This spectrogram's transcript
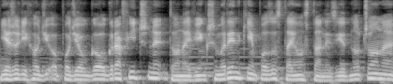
Jeżeli chodzi o podział geograficzny, to największym rynkiem pozostają Stany Zjednoczone,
